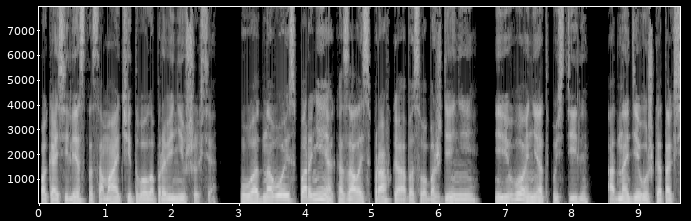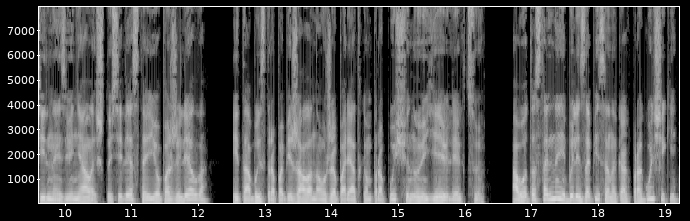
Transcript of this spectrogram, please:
пока Селеста сама отчитывала провинившихся. У одного из парней оказалась справка об освобождении, и его они отпустили. Одна девушка так сильно извинялась, что Селеста ее пожалела, и та быстро побежала на уже порядком пропущенную ею лекцию. А вот остальные были записаны как прогульщики,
